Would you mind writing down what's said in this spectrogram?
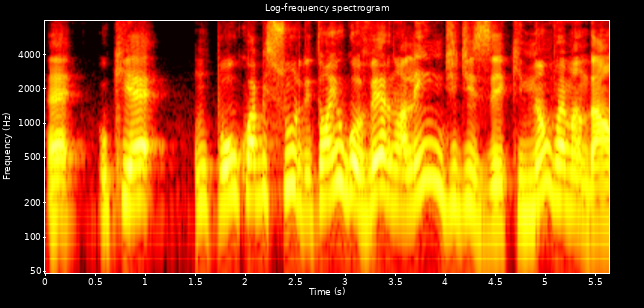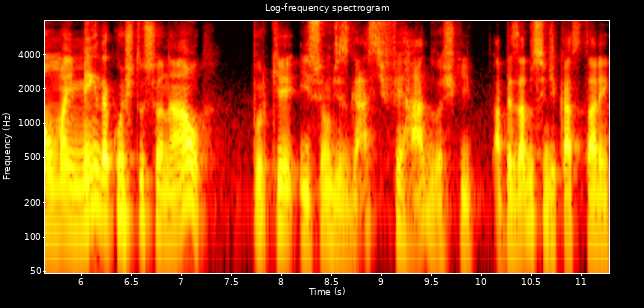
É, o que é um pouco absurdo. Então aí o governo, além de dizer que não vai mandar uma emenda constitucional, porque isso é um desgaste ferrado, acho que apesar dos sindicatos estarem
